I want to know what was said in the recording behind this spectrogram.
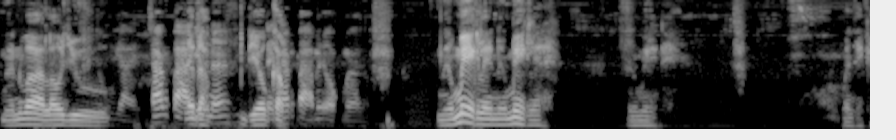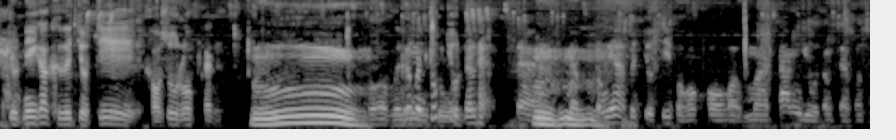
เหมือนว่าเราอยู่ ทุ่งใหญ่ช้างป่าระเดับอะนะเดียวแต่กับ ช้างป่าไม่ออกมา เหนือเมฆเลยเหนือเมฆเลยเหนือเมฆเลยบรรยากาศจุดนี้ก็คือจุดที่เขาสู้รบกันอืม คือมันทุกจุดนั่นแหละแต่อืมอืม แต่ตรงเนี้ยเป็นจุดที่ปกคมาตั้งอยู่ตั้งแต่พศ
